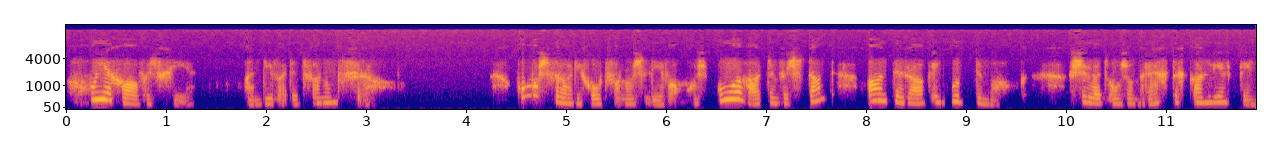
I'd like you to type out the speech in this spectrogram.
goeie gawes gee aan die wat dit van hom vra. Kom ons vra die God van ons lewe om ons oë, hart en verstand aan te raak en oop te maak, sodat ons hom regtig kan leer ken,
